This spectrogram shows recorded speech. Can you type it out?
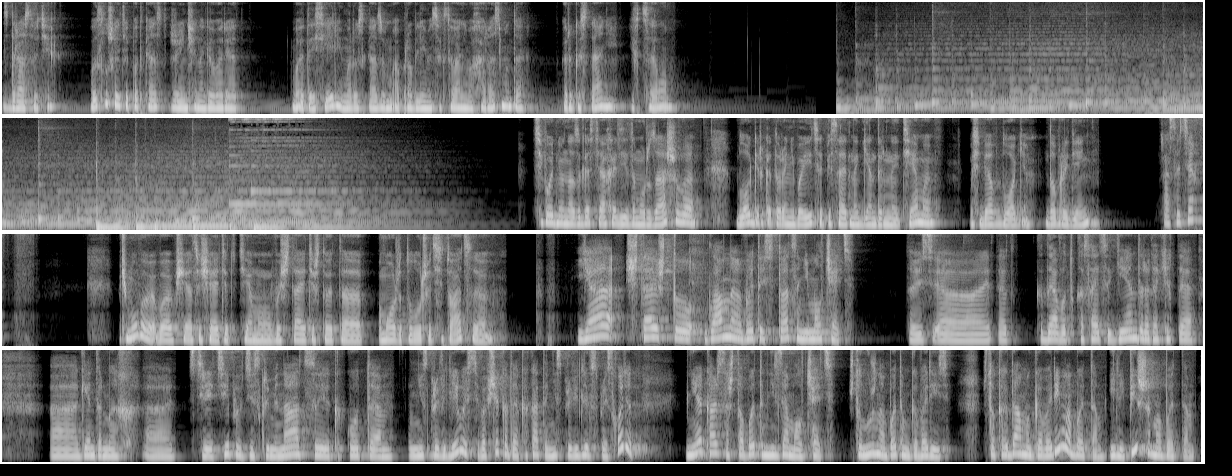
Здравствуйте! Вы слушаете подкаст «Женщины говорят». В этой серии мы рассказываем о проблеме сексуального харасмента в Кыргызстане и в целом. Сегодня у нас в гостях Азиза Мурзашева, блогер, который не боится писать на гендерные темы у себя в блоге. Добрый день. Здравствуйте. Почему вы вообще освещаете эту тему? Вы считаете, что это поможет улучшить ситуацию? Я считаю, что главное в этой ситуации не молчать. То есть э, это когда вот касается гендера, каких-то э, гендерных э, стереотипов, дискриминации, какой-то несправедливости. Вообще, когда какая-то несправедливость происходит, мне кажется, что об этом нельзя молчать, что нужно об этом говорить. Что когда мы говорим об этом или пишем об этом,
